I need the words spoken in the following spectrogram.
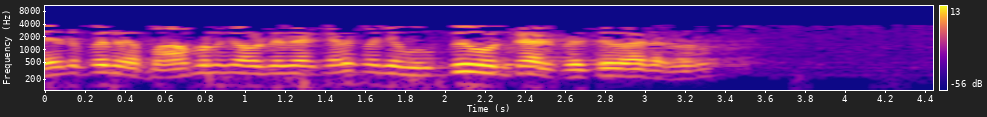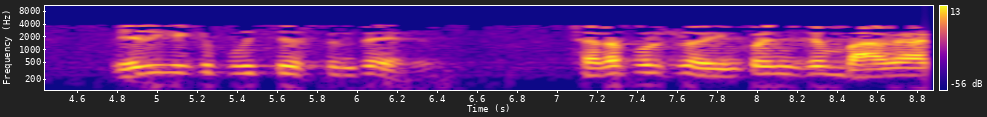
లేకపోతే మామూలుగా ఉండేదాకా కొంచెం ఉబ్బి ఉంటాడు ప్రతివాడను వేదికకి పూజ చేస్తుంటే క్షరపురుషుడు ఇంకొంచెం బాగా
